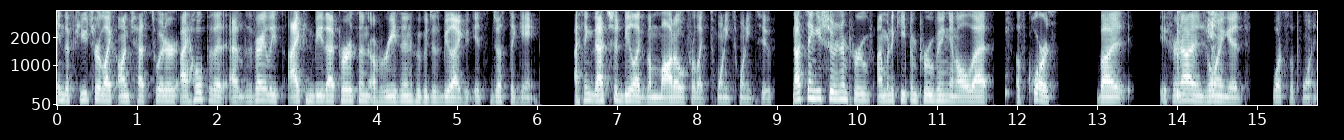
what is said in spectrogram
in the future, like on chess Twitter, I hope that at the very least I can be that person of reason who could just be like, it's just a game. I think that should be like the motto for like 2022. Not saying you shouldn't improve. I'm gonna keep improving and all that, of course. But if you're not enjoying it, what's the point?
